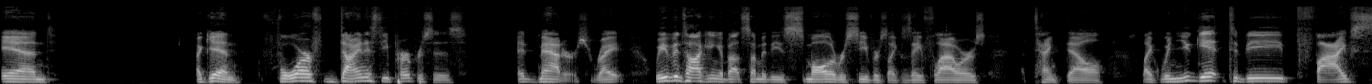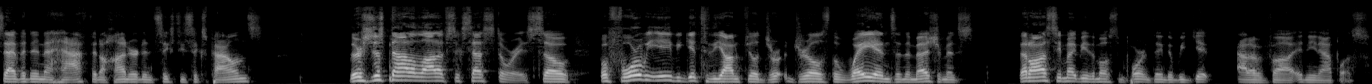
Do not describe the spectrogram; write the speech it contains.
And again, for dynasty purposes, it matters, right? We've been talking about some of these smaller receivers like Zay Flowers, Tank Dell. Like when you get to be five, seven and a half and 166 pounds, there's just not a lot of success stories. So before we even get to the on field dr- drills, the weigh ins and the measurements that honestly might be the most important thing that we get out of uh, Indianapolis.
